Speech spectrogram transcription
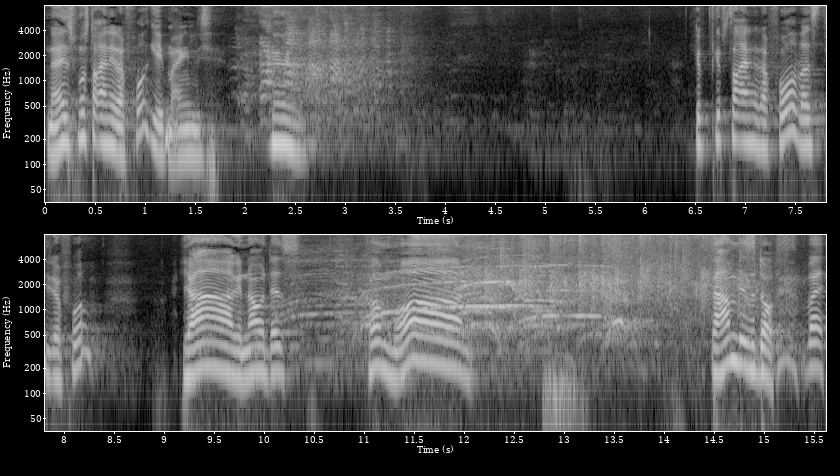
nein, es muss doch eine davor geben eigentlich. Gibt es noch eine davor? Was ist die davor? Ja, genau das. Come on. Da haben wir sie doch. Weil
